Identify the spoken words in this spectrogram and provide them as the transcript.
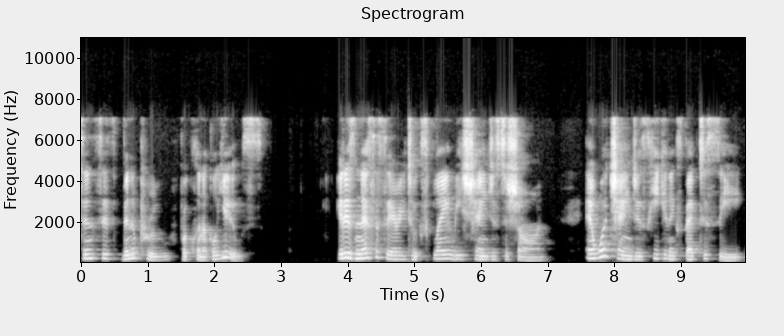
since it's been approved for clinical use. It is necessary to explain these changes to Sean and what changes he can expect to see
